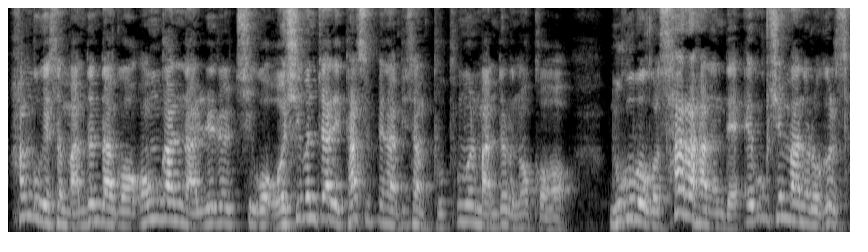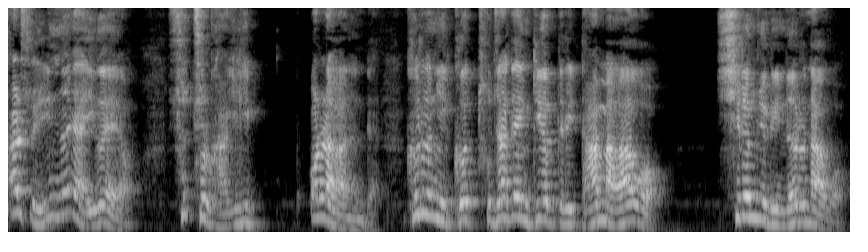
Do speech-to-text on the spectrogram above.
한국에서 만든다고 온갖 난리를 치고 50원짜리 5배나 비싼 부품을 만들어 놓고 누구 보고 사라 하는데 애국심만으로 그걸 살 수 있느냐 이거예요. 수출 가격이 올라가는데. 그러니 그 투자된 기업들이 다 망하고 실업률이 늘어나고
